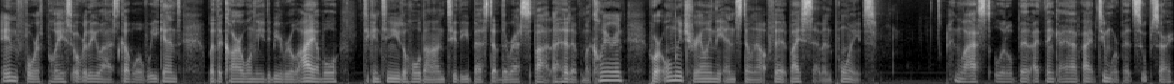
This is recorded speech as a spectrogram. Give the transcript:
in fourth place over the last couple of weekends, but the car will need to be reliable to continue to hold on to the best of the rest spot ahead of McLaren, who are only trailing the Enstone outfit by seven points. And last little bit, I think I have I have two more bits. Oops, sorry.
